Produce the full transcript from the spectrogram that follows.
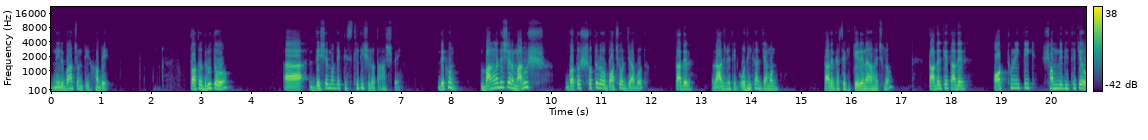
নির্বাচনটি হবে। তত দ্রুত দেশের মধ্যে একটি স্থিতিশীলতা আসবে। দেখুন, বাংলাদেশের মানুষ গত সতেরো বছর যাবত তাদের রাজনৈতিক অধিকার যেমন তাদের কাছ থেকে কেড়ে নেওয়া হয়েছিল, তাদেরকে তাদের অর্থনৈতিক সমৃদ্ধি থেকেও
